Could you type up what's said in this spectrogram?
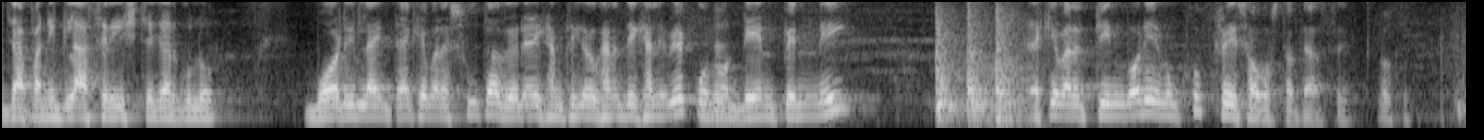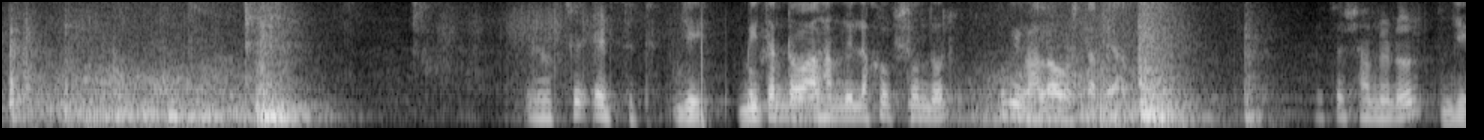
জাপানি গ্লাসের স্টিকারগুলো বডি লাইনটা একেবারে সুতা ধরে এখান থেকে ওখানে দেখে নেবে কোনো ডেন পেন নেই। একেবারে টিন বডি এবং খুব ফ্রেশ অবস্থাতে আছে। ওকে হচ্ছে এইট সিট জি ভিতরটাও আলহামদুলিল্লাহ খুব সুন্দর খুবই ভালো অবস্থাতে আছে। হচ্ছে সামনে ডোর জি।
